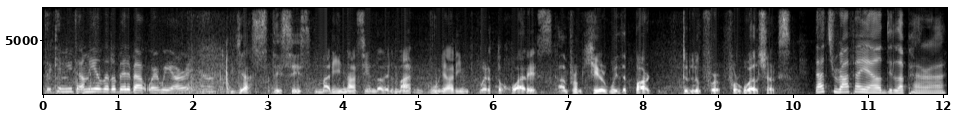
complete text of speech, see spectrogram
So, can you tell me a little bit about where we are right now? Yes, this is Marina Hacienda del Mar. We are in Puerto Juarez. I'm from here with the part to look for, for whale sharks. That's Rafael de la Parra,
